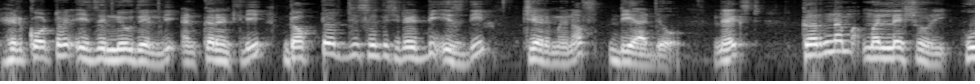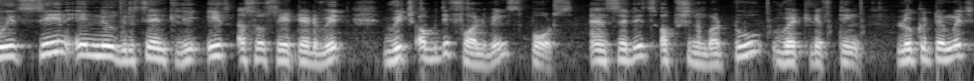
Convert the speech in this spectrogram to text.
headquarters is in New Delhi and currently Dr. G. Satish Reddy is the chairman of DRDO. Next, Karnam Malleshwari, who is seen in news recently, is associated with which of the following sports? Answer is option number 2, weightlifting. Look at image.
